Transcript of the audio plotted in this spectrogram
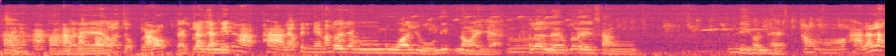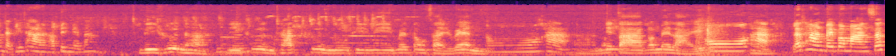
ใช่ไหมคะผ่านผ่ามาตัดแล้วก็จบแล้วแต่ก็หลังจากยังที่ผ่าผ่าแล้วเป็นไงบ้างก็คะยังมัวอยู่นิดหน่อยอะอืมก็เลยเลยก็เลยสั่งดีคอนแทคอ๋อค่ะ แล้วหลังจากที่ทานนะคะเป็นไงบ้าง ดีขึ้นค่ะอือฮึดีขึ้นชัดขึ้นดูทีวีไม่ต้องใส่แว่นอ๋อค่ะาน้ำตาก็ไม่ไหลอ๋อค่ะ แล้วทานไปประมาณสัก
